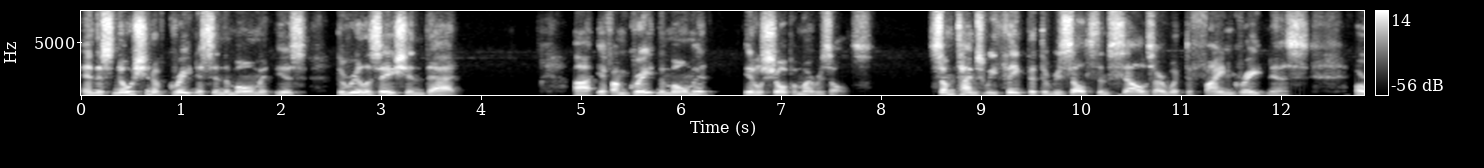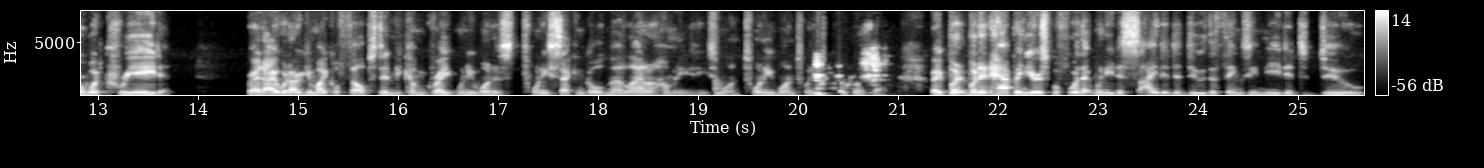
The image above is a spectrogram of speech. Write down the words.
And this notion of greatness in the moment is the realization that uh, if I'm great in the moment, it'll show up in my results. Sometimes we think that the results themselves are what define greatness or what create it. Right. I would argue Michael Phelps didn't become great when he won his 22nd gold medal. I don't know how many he's won, 21, 22, something like that. Right. But but it happened years before that when he decided to do the things he needed to do,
